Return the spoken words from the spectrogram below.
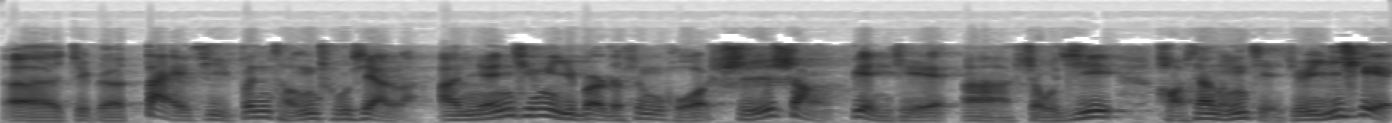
呃，这个代际分层出现了啊，年轻一辈的生活时尚便捷啊，手机好像能解决一切，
